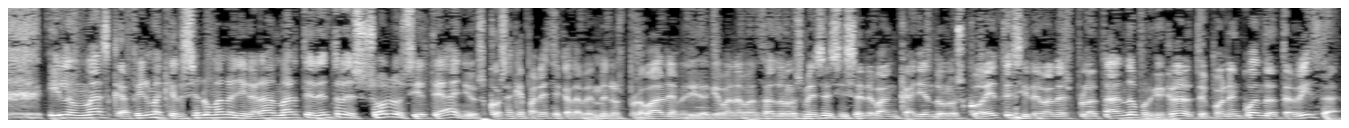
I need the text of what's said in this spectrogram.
Elon Musk afirma que el ser humano llegará a Marte dentro de solo siete años, cosa que parece cada vez menos probable a medida que van avanzando los meses y se le van cayendo los cohetes y le van explotando, porque claro, te ponen cuando aterriza,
